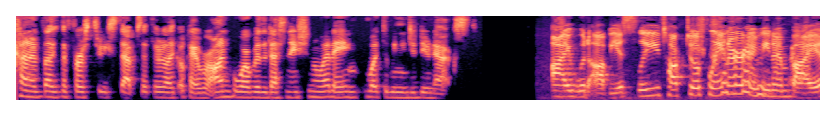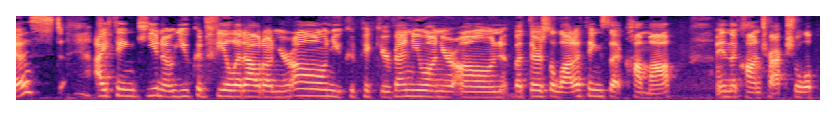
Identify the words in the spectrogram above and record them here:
kind of like the first three steps if they're like, okay, we're on board with a destination wedding, what do we need to do next? I would obviously talk to a planner. I mean, I'm biased. I think, you know, you could feel it out on your own, you could pick your venue on your own, but there's a lot of things that come up in the contractual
